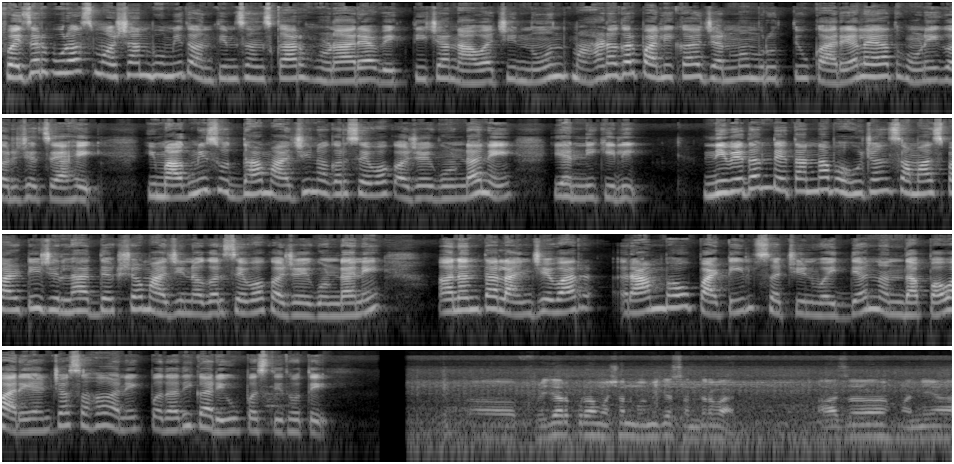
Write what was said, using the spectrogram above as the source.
फैजरपुरा स्मशानभूमीत अंतिम संस्कार होणाऱ्या व्यक्तीच्या नावाची नोंद महानगरपालिका जन्ममृत्यू कार्यालयात होणे गरजेचे आहे. ही मागणी सुद्धा माजी नगरसेवक अजय गोंडाने यांनी केली. निवेदन देताना बहुजन समाज पार्टी जिल्हाध्यक्ष माजी नगरसेवक अजय गोंडाने अनंता लांजेवार रामभाऊ पाटील सचिन वैद्य नंदा पवार यांच्यासह अनेक पदाधिकारी उपस्थित होते. फ्रिजारपुरा फ्रेजारपुरा मशानभूमीच्या संदर्भात आज मान्य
